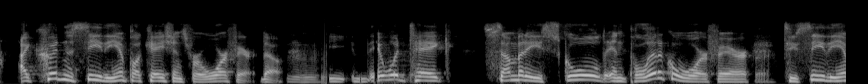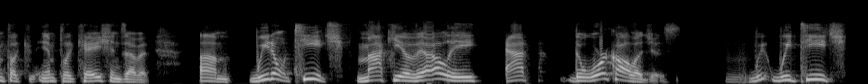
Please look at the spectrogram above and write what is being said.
I couldn't see the implications for warfare, though. Mm-hmm. It would take somebody schooled in political warfare sure. to see the impl- implications of it. Um, we don't teach Machiavelli at the war colleges. Mm. We, we teach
